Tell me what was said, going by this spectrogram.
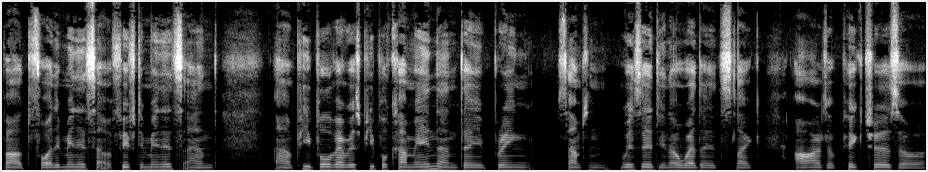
about forty minutes or fifty minutes, and uh, people various people come in and they bring something with it. You know whether it's like art or pictures or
